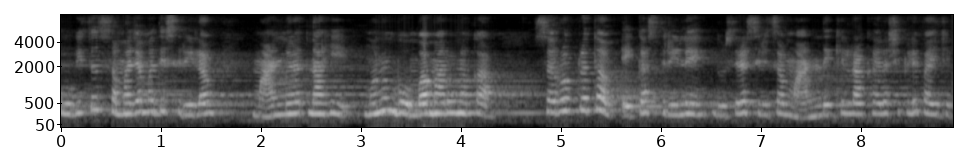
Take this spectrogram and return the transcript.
उगीच समाजामध्ये स्त्रीला मान मिळत नाही म्हणून बोंबा मारू नका. सर्वप्रथम एका स्त्रीने दुसऱ्या स्त्रीचा मान देखील राखायला शिकले पाहिजे.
